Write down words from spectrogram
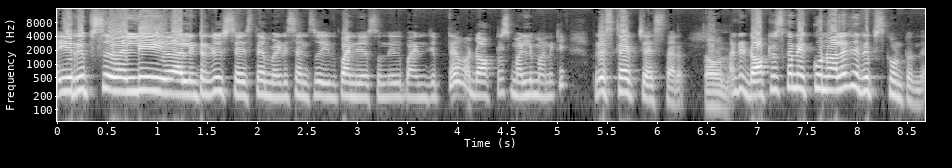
ఈ- రిప్స్ వెళ్ళి వాళ్ళు ఇంట్రడ్యూస్ చేస్తే మెడిసిన్స్ ఇది పని చేస్తుంది ఇది పని చెప్తే డాక్టర్స్ మళ్ళీ మనకి ప్రిస్క్రైబ్ చేస్తారు. అంటే డాక్టర్స్ కన్నా ఎక్కువ నాలెడ్జ్ రిప్స్కి ఉంటుంది.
